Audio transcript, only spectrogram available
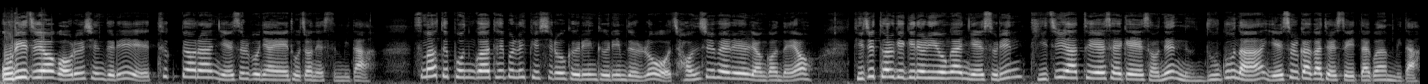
우리 지역 어르신들이 특별한 예술 분야에 도전했습니다. 스마트폰과 태블릿 PC로 그린 그림들로 전시회를 연 건데요. 디지털 기기를 이용한 예술인 디지아트의 세계에서는 누구나 예술가가 될 수 있다고 합니다.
